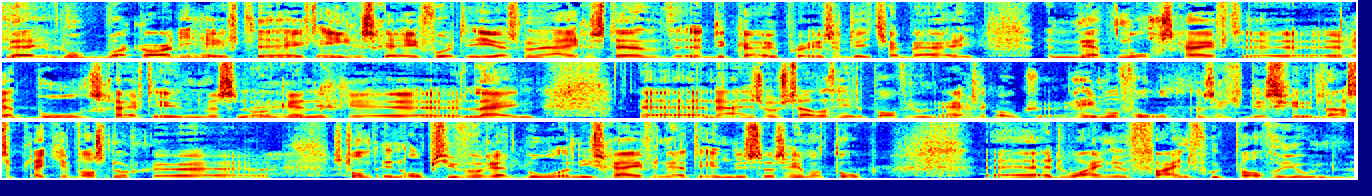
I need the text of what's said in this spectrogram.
Nee, ik bedoel, Bacardi heeft, heeft ingeschreven voor het eerst met een eigen stand. De Kuiper is er dit jaar bij. Net nog schrijft uh, Red Bull schrijft in met zijn organic uh, lijn. Uh, nou, en zo staat het hele paviljoen eigenlijk ook helemaal vol. Dus, dus het laatste plekje was nog, stond in optie voor Red Bull en die schrijven net in. Dus dat is helemaal top. het Wine and Fine Food paviljoen,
